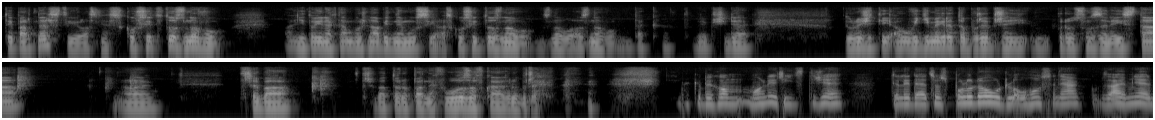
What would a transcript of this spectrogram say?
ty partnerství, vlastně zkusit to znovu. Ani to jinak tam možná být nemusí, ale zkusit to znovu, znovu a znovu. Tak to mně přijde důležitý a uvidíme, kde to bude, protože budoucnost je nejistá, ale třeba, třeba to dopadne v úvozovkách dobře. tak bychom mohli říct, že ty lidé, co spolu jdou dlouho, se nějak vzájemně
